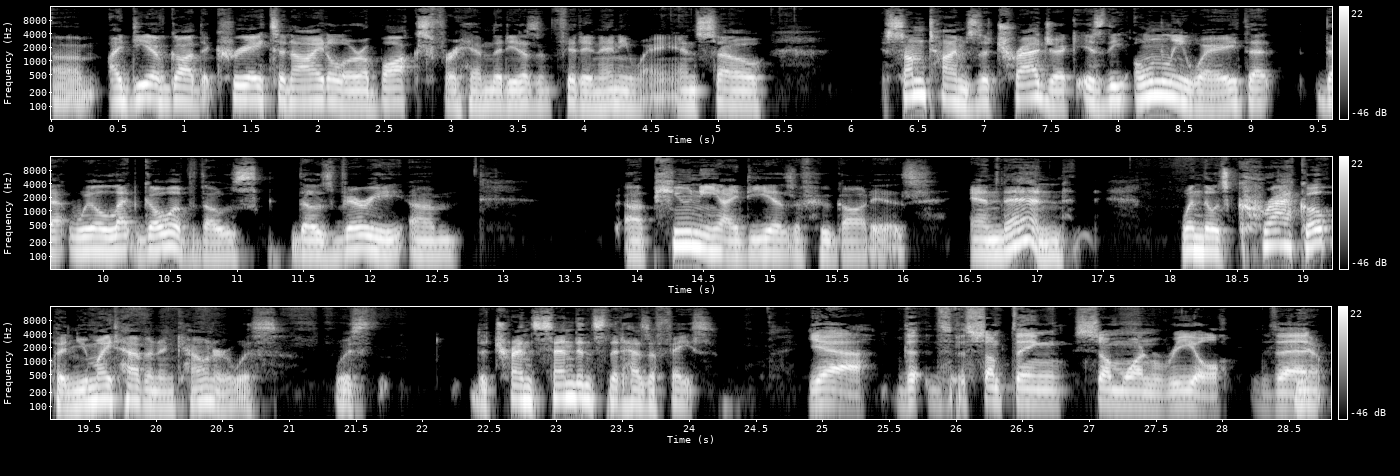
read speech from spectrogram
um, idea of God that creates an idol or a box for him that he doesn't fit in anyway. And so sometimes the tragic is the only way that that we'll let go of those those very um, uh, puny ideas of who God is. And then when those crack open, you might have an encounter with with the transcendence that has a face. Yeah, the, the, something, someone real that yep.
